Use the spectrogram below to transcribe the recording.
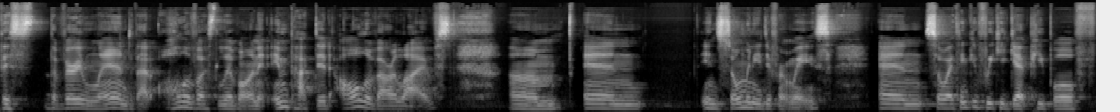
this the very land that all of us live on. It impacted all of our lives um, and in so many different ways. And so i think if we could get people f-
